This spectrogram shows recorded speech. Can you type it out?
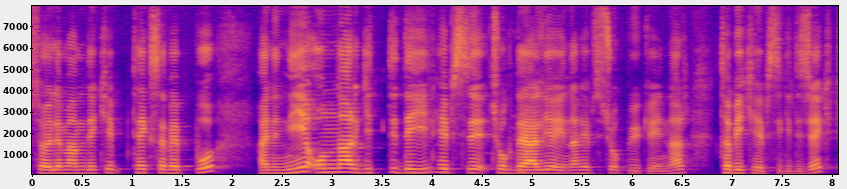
söylememdeki tek sebep bu. Hani niye onlar gitti değil. Hepsi çok değerli yayınlar, hepsi çok büyük yayınlar. Tabii ki hepsi gidecek.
